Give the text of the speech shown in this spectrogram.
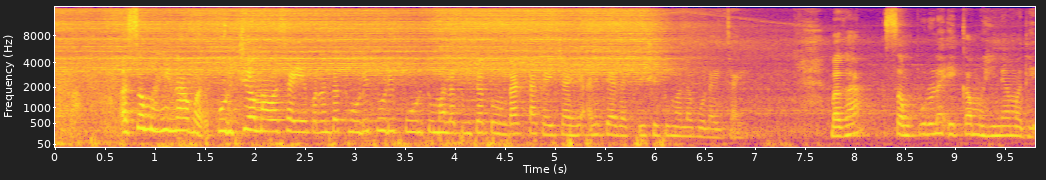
टाका. असं महिनाभर पुढची अमावस्या येईपर्यंत थोडी थोडी पूड तुम्हाला तुमच्या तोंडात टाकायची आहे आणि त्या व्यक्तीशी तुम्हाला बोलायचं आहे. बघा संपूर्ण एका महिन्यामध्ये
